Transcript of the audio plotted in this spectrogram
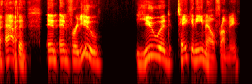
happen. And, and for you, you would take an email from me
